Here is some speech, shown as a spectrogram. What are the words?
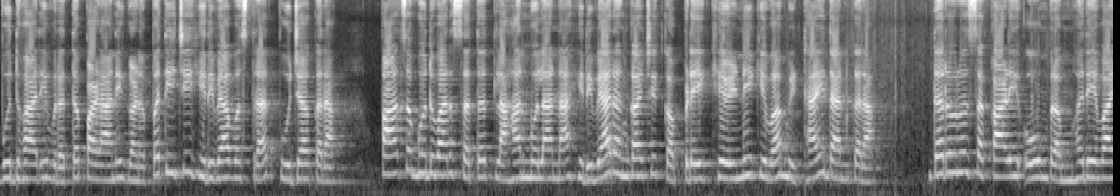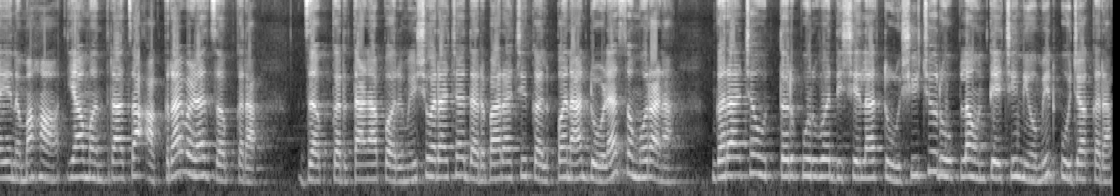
बुधवारी व्रतपाळा आणि गणपतीची हिरव्या वस्त्रात पूजा करा. पाच बुधवार सतत लहान मुलांना हिरव्या रंगाचे कपडे खेळणी किंवा मिठाई दान करा. दररोज सकाळी ओम ब्रह्मदेवाय नमहा या मंत्राचा अकरा वेळा जप करा. जप करताना परमेश्वराच्या दरबाराची कल्पना डोळ्यासमोर आणा. घराच्या उत्तर पूर्व दिशेला तुळशीचे रूप लावून त्याची नियमित पूजा करा.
